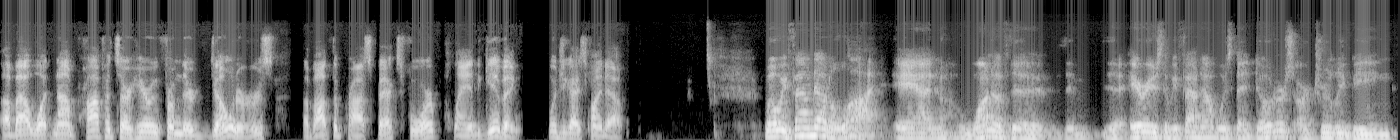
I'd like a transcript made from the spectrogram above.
about what nonprofits are hearing from their donors about the prospects for planned giving. What did you guys find out? Well, we found out a lot. And one of the, the, the, areas that we found out was that donors are truly being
